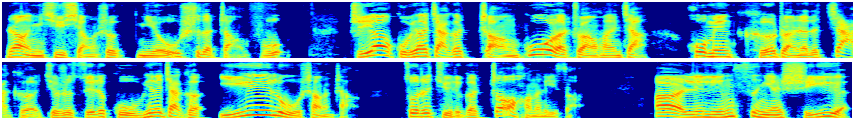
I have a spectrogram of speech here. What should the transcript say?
让你去享受牛市的涨幅。只要股票价格涨过了转换价。后面可转债的价格就是随着股票的价格一路上涨。作者举了个招行的例子啊，二零零四年十一月，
